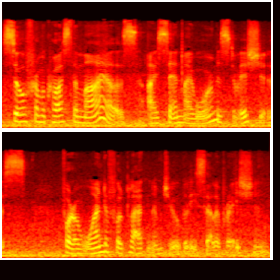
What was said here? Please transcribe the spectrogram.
So, from across the miles, I send my warmest wishes for a wonderful Platinum Jubilee celebration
